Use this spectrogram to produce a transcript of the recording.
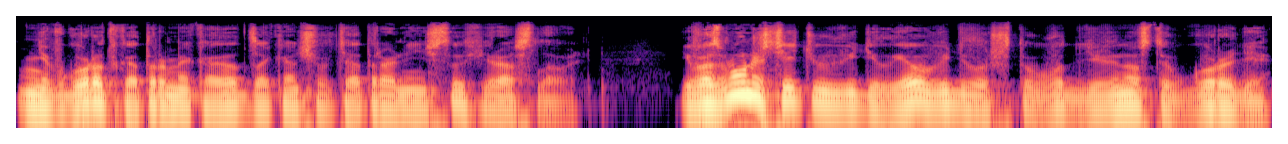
в город, в котором я когда-то заканчивал театральный институт, Ярославль. И возможности эти увидел. Я увидел, что вот 90-х в городе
